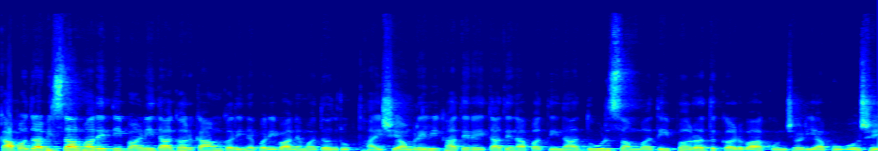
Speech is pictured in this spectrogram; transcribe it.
કાપોદ્રા વિસ્તારમાં રહેતી પરિણીતા ઘરકામ કરીને પરિવારને મદદરૂપ થાય છે. અમરેલી ખાતે રહેતા તેના પતિના દૂર સંબંધી ભરત કડવા કુંજળિયા ભૂવો છે.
